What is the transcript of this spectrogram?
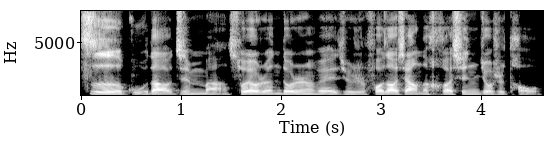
自古到今吧，所有人都认为就是佛造像的核心就是头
